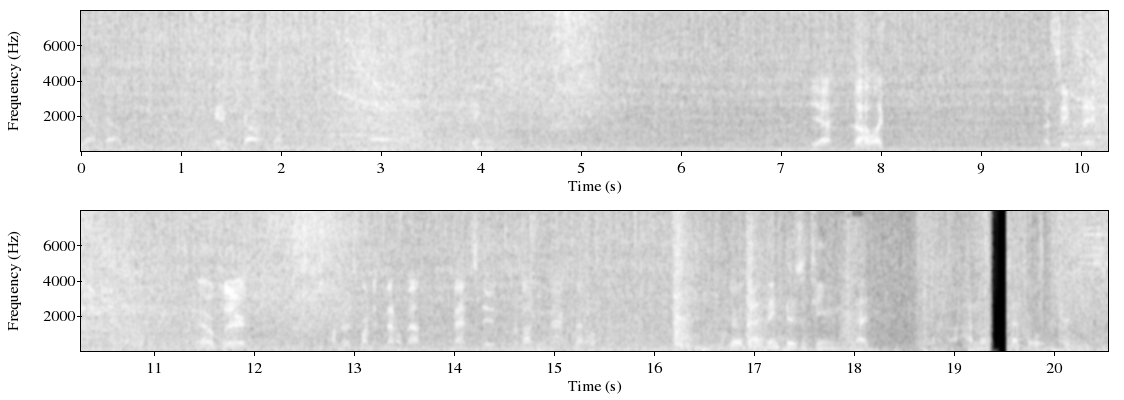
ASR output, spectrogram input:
Yeah, I'm down. I'm getting shot from uh, containers. Yeah, I like. That seems safe. No clear. I'm gonna just farm this metal map. Fence, dude. We're about to do max metal. Yo, I think there's a team that I don't know if that's old trees.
